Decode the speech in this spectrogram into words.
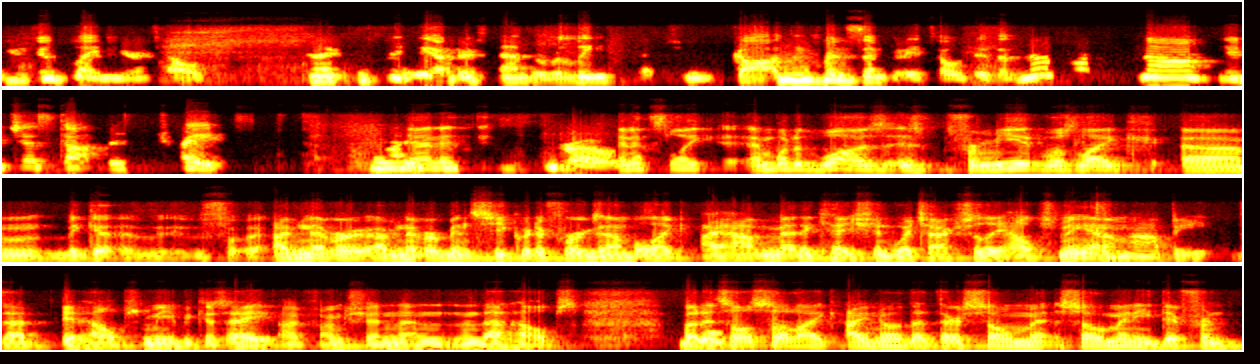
you do blame yourself. And I completely understand the relief that you've gotten when somebody told you that no, no, you just got this trait. Yeah, and it, and it's like and what it was is for me it was like um because i've never i've never been secretive. For example like i have medication which actually helps me and i'm happy that it helps me because hey i function and, and that helps. But it's also like i know that there's so ma- so many different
